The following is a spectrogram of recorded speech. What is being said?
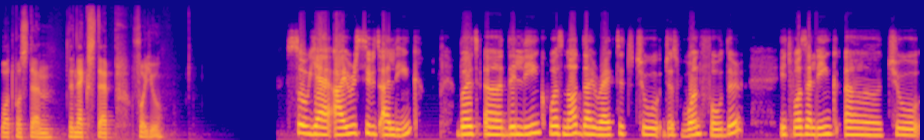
what was then the next step for you? So yeah, I received a link, but uh, the link was not directed to just one folder. it was a link uh, to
